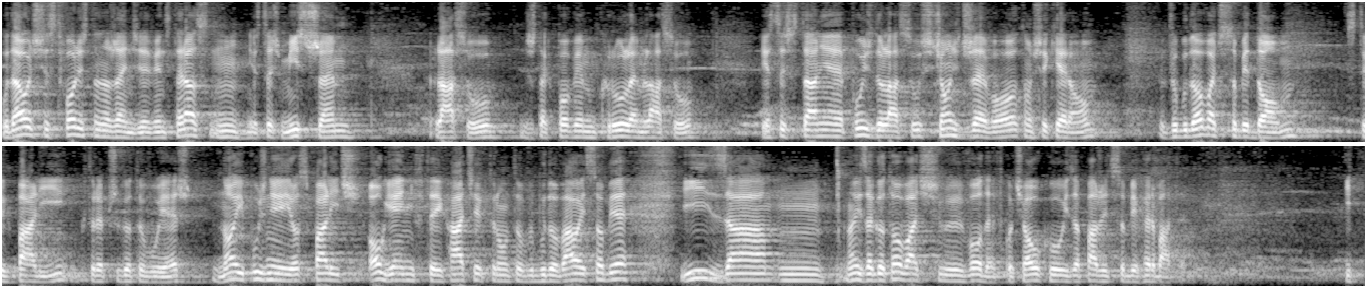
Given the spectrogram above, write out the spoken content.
Udało ci się stworzyć to narzędzie, więc teraz jesteś mistrzem lasu, że tak powiem, królem lasu, jesteś w stanie pójść do lasu, ściąć drzewo tą siekierą, wybudować sobie dom z tych bali, które przygotowujesz, no i później rozpalić ogień w tej chacie, którą to wybudowałeś sobie i, za, mm, no i zagotować wodę w kociołku i zaparzyć sobie herbatę. I,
